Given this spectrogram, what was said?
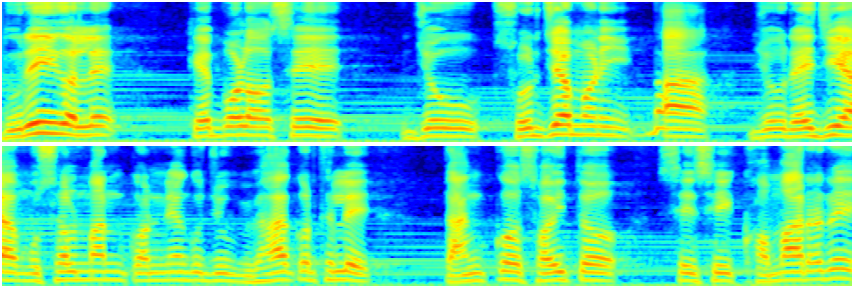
ଦୂରେଇ ଗଲେ କେବଳ ସେ ଯେଉଁ ସୂର୍ଯ୍ୟମଣି ବା ଯେଉଁ ରେଜିଆ ମୁସଲମାନ କନ୍ୟାକୁ ଯେଉଁ ବିବାହ କରିଥିଲେ ତାଙ୍କ ସହିତ ସେ ସେଇ ଖମାରରେ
